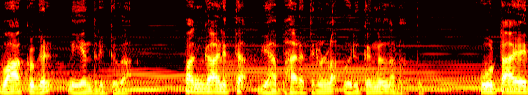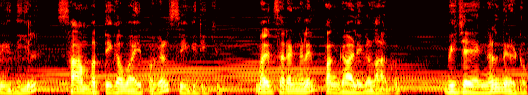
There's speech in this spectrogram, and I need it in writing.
വാക്കുകൾ നിയന്ത്രിക്കുക. പങ്കാളിത്ത വ്യാപാരത്തിനുള്ള ഒരുക്കങ്ങൾ നടത്തും. കൂട്ടായ രീതിയിൽ സാമ്പത്തിക വായ്പകൾ സ്വീകരിക്കും. മത്സരങ്ങളിൽ പങ്കാളികളാകും. വിജയങ്ങൾ നേടും.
